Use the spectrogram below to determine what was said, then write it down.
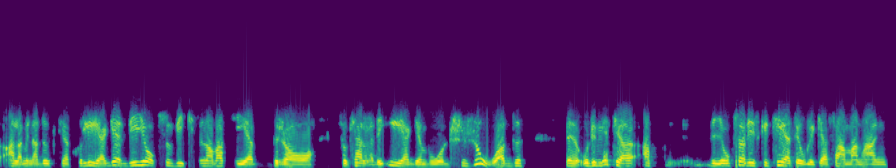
alla mina duktiga kollegor, det är ju också vikten av att ge bra så kallade egenvårdsråd. Eh, och det vet jag att vi också har diskuterat i olika sammanhang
